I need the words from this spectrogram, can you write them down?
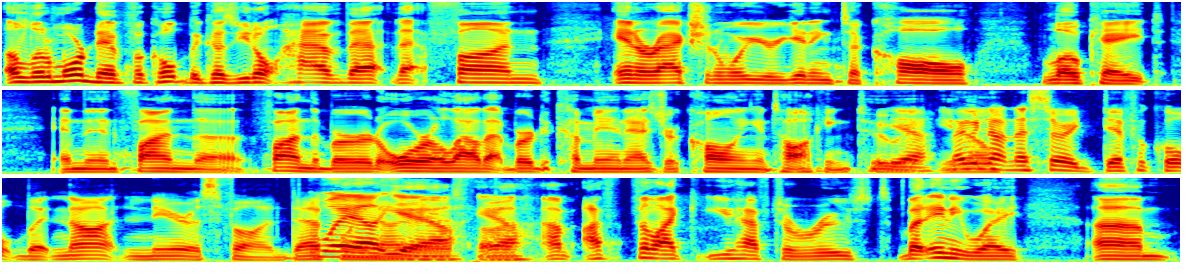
a little more difficult because you don't have that that fun interaction where you're getting to call, locate, and then find the find the bird or allow that bird to come in as you're calling and talking to Yeah, it. you maybe know? not necessarily difficult, but not near as fun. Definitely. Well, yeah, fun. yeah. I, I feel like you have to roost. But anyway, um,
